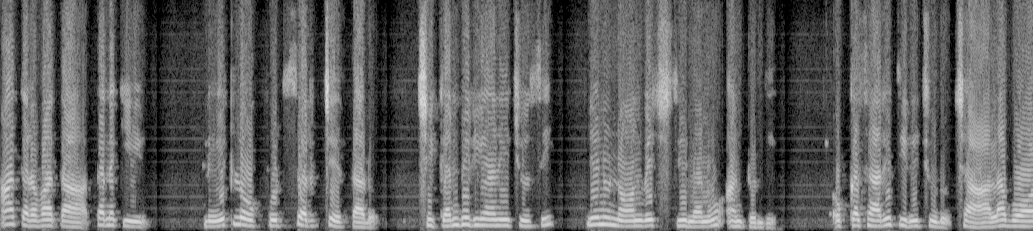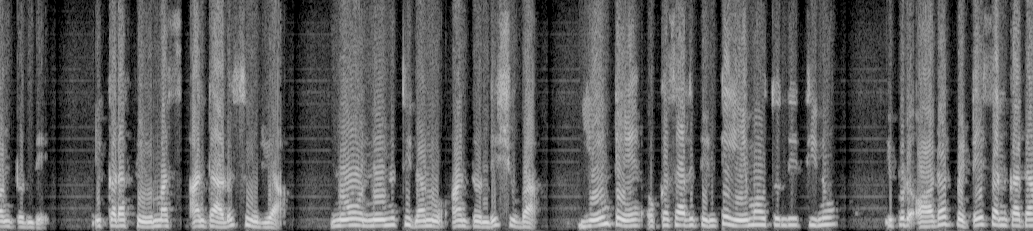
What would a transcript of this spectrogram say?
ఆ తర్వాత తనకి ప్లేట్లో ఫుడ్ సర్వ్ చేస్తాడు. చికెన్ బిర్యానీ చూసి నేను నాన్ వెజ్ తినను అంటుంది. ఒక్కసారి తిని చూడు చాలా బాగుంటుంది. ఇక్కడ ఫేమస్ అంటాడు సూర్య. నో నేను తినను అంటుంది శుభ. ఏంటే ఒక్కసారి తింటే ఏమవుతుంది? తిను. ఇప్పుడు ఆర్డర్ పెట్టేశాను కదా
